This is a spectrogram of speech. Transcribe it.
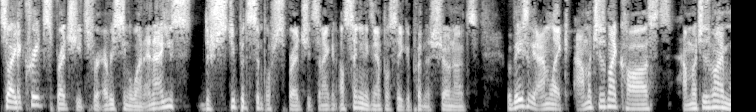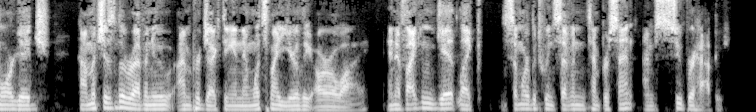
So I create spreadsheets for every single one, and I use they're stupid simple spreadsheets, and I can, I'll send you an example so you can put in the show notes. But basically, I'm like, how much is my cost? How much is my mortgage? How much is the revenue I'm projecting? And then what's my yearly ROI? And if I can get like somewhere between seven and ten percent, I'm super happy.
